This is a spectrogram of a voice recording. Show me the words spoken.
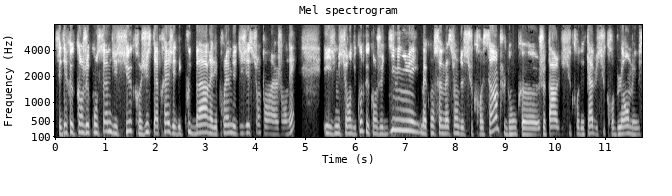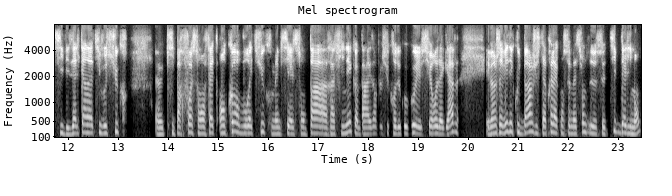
C'est-à-dire que quand je consomme du sucre, juste après, j'ai des coups de barre et des problèmes de digestion pendant la journée. Et je me suis rendu compte que quand je diminuais ma consommation de sucre simple, donc je parle du sucre de table, du sucre blanc, mais aussi des alternatives au sucre qui parfois sont en fait encore bourrées de sucre, même si elles sont pas raffinées, comme par exemple le sucre de coco et le sirop d'agave, eh ben j'avais des coups de barre juste après la consommation de ce type d'aliments.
